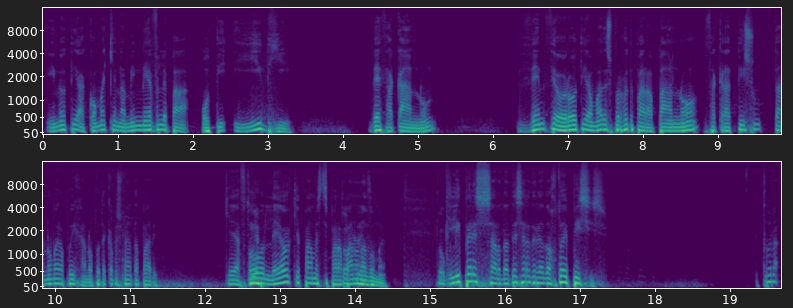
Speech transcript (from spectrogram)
είναι ότι ακόμα και να μην έβλεπα ότι οι ίδιοι δεν θα κάνουν, δεν θεωρώ ότι οι ομάδες που έρχονται παραπάνω θα κρατήσουν τα νούμερα που είχαν. Οπότε κάποιος πρέπει να τα πάρει. Και αυτό Ναι. λέω και πάμε στις παραπάνω ακούω. να δούμε. Το- Clippers 44-38 επίσης. Τώρα,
